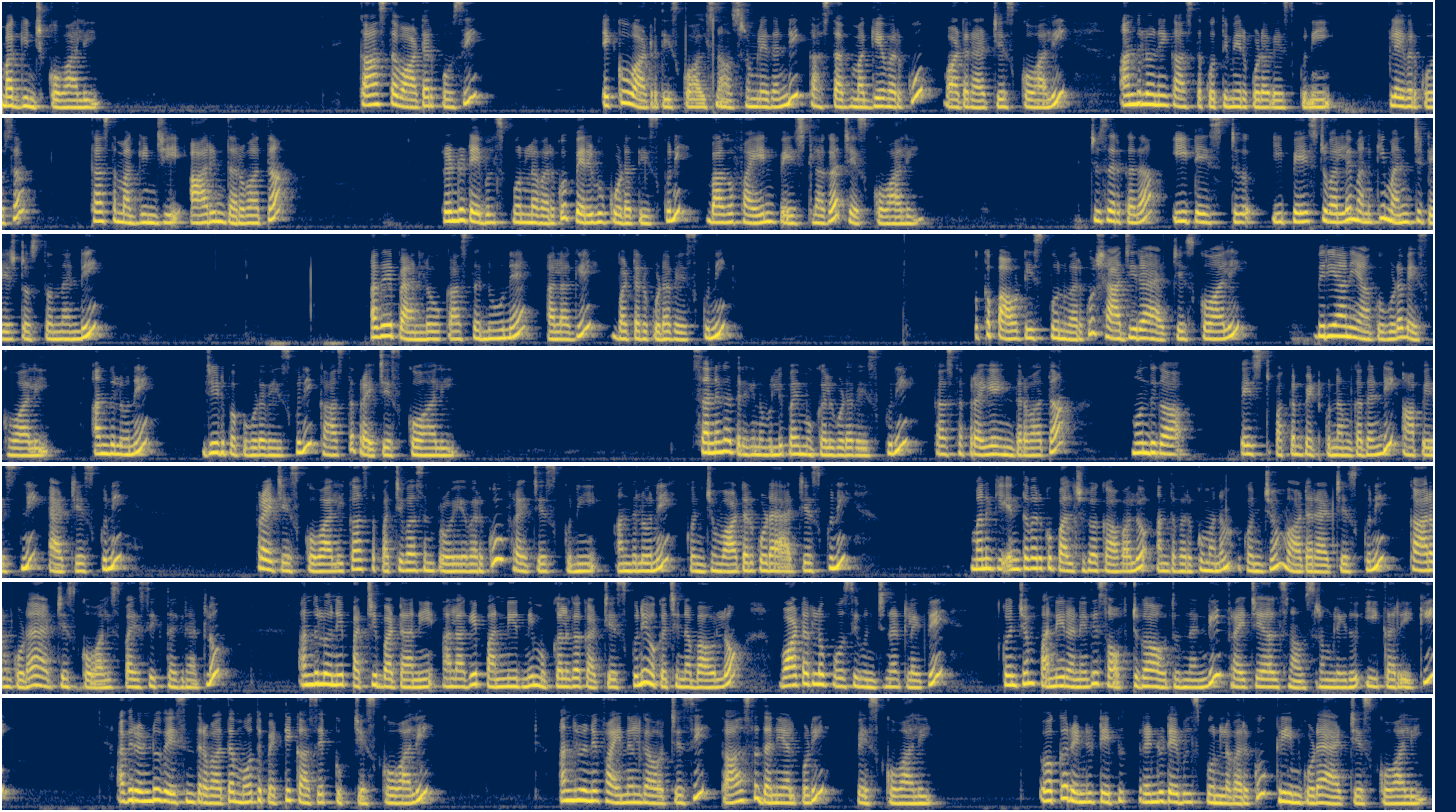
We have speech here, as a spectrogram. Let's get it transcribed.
మగ్గించుకోవాలి. కాస్త వాటర్ పోసి ఎక్కువ వాటర్ తీసుకోవాల్సిన అవసరం లేదండి. కాస్త అవి మగ్గే వరకు వాటర్ యాడ్ చేసుకోవాలి. అందులోనే కాస్త కొత్తిమీర కూడా వేసుకుని ఫ్లేవర్ కోసం కాస్త మగ్గించి ఆరిన తర్వాత రెండు టేబుల్ స్పూన్ల వరకు పెరుగు కూడా తీసుకుని బాగా ఫైన్ పేస్ట్ లాగా చేసుకోవాలి. చూసారు కదా ఈ టేస్ట్ ఈ పేస్ట్ వల్లే మనకి మంచి టేస్ట్ వస్తుందండి. అదే ప్యాన్లో కాస్త నూనె అలాగే బటర్ కూడా వేసుకుని ఒక పావు టీ స్పూన్ వరకు షాజీరా యాడ్ చేసుకోవాలి. బిర్యానీ ఆకు కూడా వేసుకోవాలి. అందులోనే జీడిపప్పు కూడా వేసుకుని కాస్త ఫ్రై చేసుకోవాలి. సన్నగా తరిగిన ఉల్లిపాయ ముక్కలు కూడా వేసుకుని కాస్త ఫ్రై అయిన తర్వాత ముందుగా పేస్ట్ పక్కన పెట్టుకున్నాం కదండి ఆ పేస్ట్ని యాడ్ చేసుకుని ఫ్రై చేసుకోవాలి. కాస్త పచ్చివాసన పోయే వరకు ఫ్రై చేసుకుని అందులోనే కొంచెం వాటర్ కూడా యాడ్ చేసుకుని మనకి ఎంతవరకు పలుచుగా కావాలో అంతవరకు మనం కొంచెం వాటర్ యాడ్ చేసుకుని కారం కూడా యాడ్ చేసుకోవాలి స్పైసీకి తగినట్లు. అందులోనే పచ్చి బఠానీ అలాగే పన్నీర్ని ముక్కలుగా కట్ చేసుకుని ఒక చిన్న బౌల్లో వాటర్లో పోసి ఉంచినట్లయితే కొంచెం పన్నీర్ అనేది సాఫ్ట్గా అవుతుందండి. ఫ్రై చేయాల్సిన అవసరం లేదు ఈ కర్రీకి. అవి రెండు వేసిన తర్వాత మూత పెట్టి కాసేపు కుక్ చేసుకోవాలి. అందులోనే ఫైనల్గా వచ్చేసి కాస్త ధనియాల పొడి వేసుకోవాలి. ఒక రెండు టేబుల్ రెండు టేబుల్ స్పూన్ల వరకు క్రీమ్ కూడా యాడ్ చేసుకోవాలి.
